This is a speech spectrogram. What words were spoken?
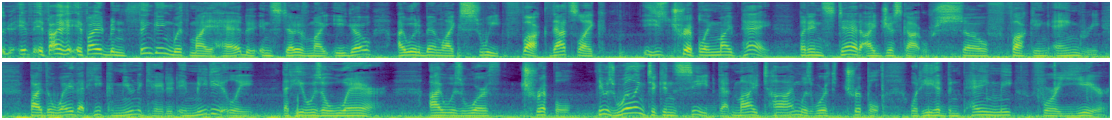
if, if I if I had been thinking with my head instead of my ego, I would have been like, "Sweet fuck, that's like he's tripling my pay." But instead, I just got so fucking angry by the way that he communicated immediately that he was aware I was worth triple. He was willing to concede that my time was worth triple what he had been paying me for a year.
